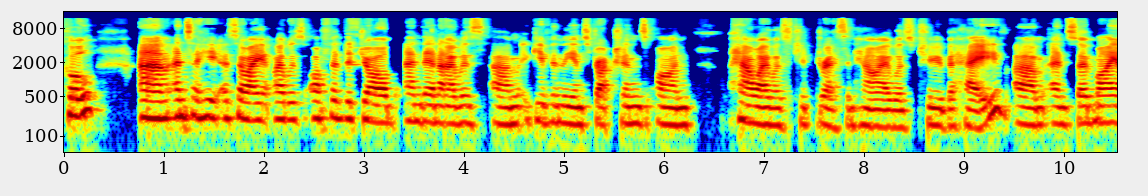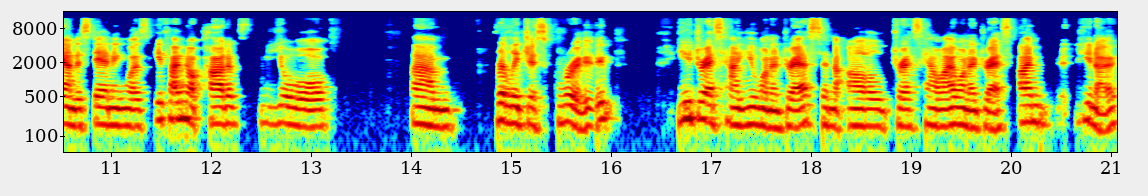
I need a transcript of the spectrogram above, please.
cool. Um, and so he, so I, I was offered the job, and then I was um, given the instructions on how I was to dress and how I was to behave. Um, and so my understanding was, if I'm not part of your um, religious group, you dress how you want to dress, and I'll dress how I want to dress. I'm, you know,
